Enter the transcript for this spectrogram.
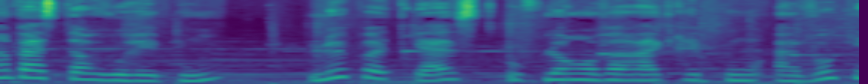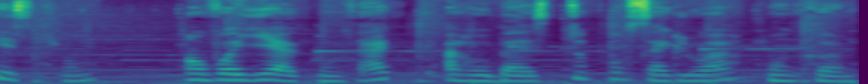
Un pasteur vous répond, le podcast où Florent Varac répond à vos questions, envoyez à contact gloire.com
